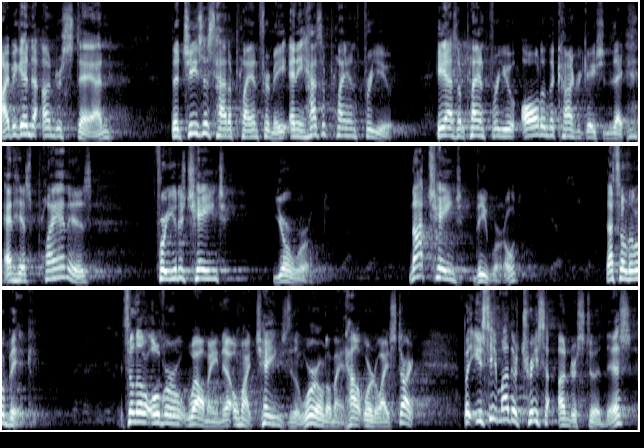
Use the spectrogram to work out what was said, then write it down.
I began to understand that Jesus had a plan for me and He has a plan for you. He has a plan for you all in the congregation today. And His plan is for you to change your world, not change the world. That's a little big. It's a little overwhelming. Oh my, change the world. Oh my, how, where do I start? But you see, Mother Teresa understood this.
